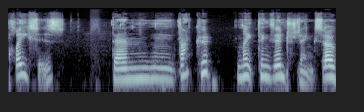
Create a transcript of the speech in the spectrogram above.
places, then that could make things interesting. So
